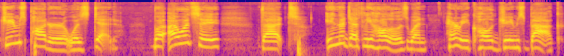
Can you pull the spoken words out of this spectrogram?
James Potter was dead. But I would say that in the Deathly Hallows, when Harry called James back,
